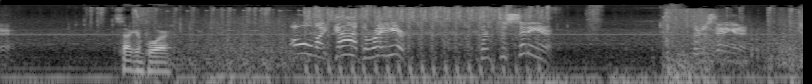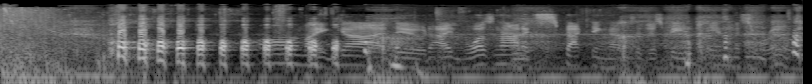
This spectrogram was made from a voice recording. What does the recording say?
Where? Second floor. Oh my god, they're right here! They're just sitting here! They're just sitting here. Oh my god, dude. I was not expecting them to just be in this room.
